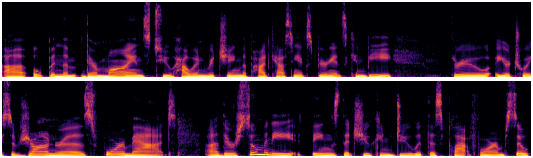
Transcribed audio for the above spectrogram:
uh, open them their minds to how enriching the podcasting experience can be through your choice of genres, format. Uh, there are so many things that you can do with this platform. So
